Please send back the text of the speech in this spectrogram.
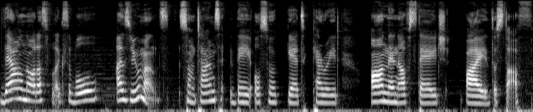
they are not as flexible as humans. Sometimes they also get carried on and off stage by the staff.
